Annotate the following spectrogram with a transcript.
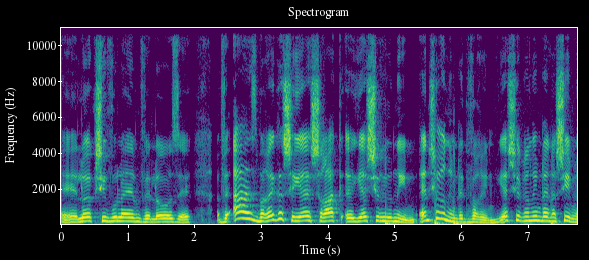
אה, לא יקשיבו להם ולא זה. ואז ברגע שיש רק, אה, יש שריונים, אין שריונים לגברים, יש שריונים לנשים.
